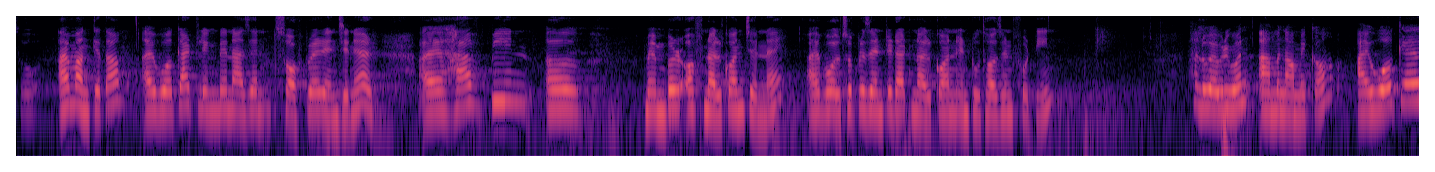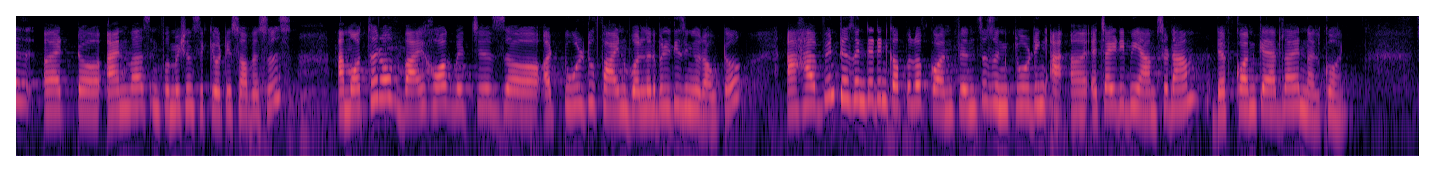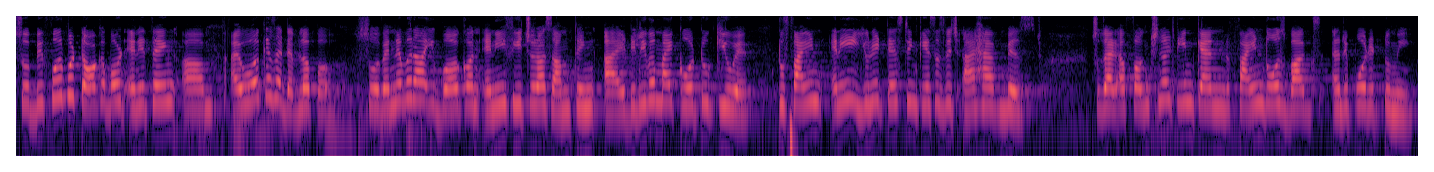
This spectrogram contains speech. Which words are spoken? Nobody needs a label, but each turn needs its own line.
So I'm Ankita. I work at LinkedIn as a software engineer. I have been a member of Nullcon Chennai. I've also presented at Nullcon in 2014.
Hello everyone, I'm Anamika. I work as, at uh, Anvas Information Security Services. I'm author of WiHawk, which is uh, a tool to find vulnerabilities in your router. I have been presented in a couple of conferences, including uh, HITB Amsterdam, DEF CON Kerala, and Nullcon. So before we talk about anything, um, I work as a developer. So whenever I work on any feature or something, I deliver my code to QA to find any unit testing cases which I have missed so that a functional team can find those bugs and report it to me.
